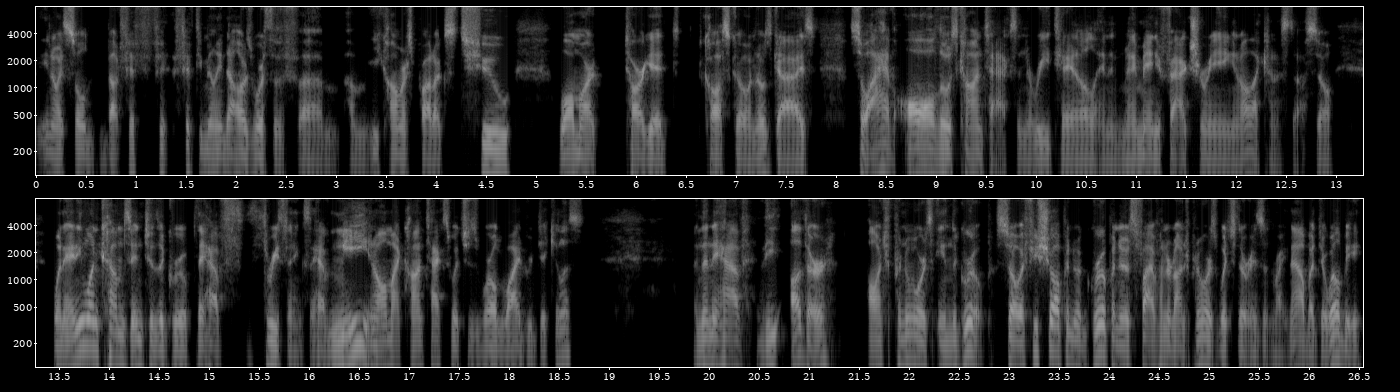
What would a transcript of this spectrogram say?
you know, I sold about fifty million dollars worth of um, um, e-commerce products to Walmart, Target, Costco, and those guys. So I have all those contacts in the retail and in manufacturing and all that kind of stuff. So when anyone comes into the group, they have three things: they have me and all my contacts, which is worldwide ridiculous, and then they have the other entrepreneurs in the group. So if you show up into a group and there's 500 entrepreneurs, which there isn't right now, but there will be,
